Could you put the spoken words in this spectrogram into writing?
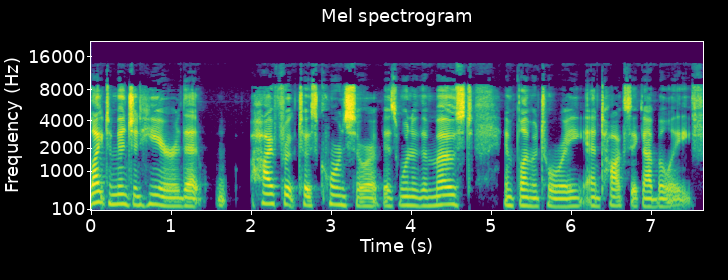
like to mention here that high fructose corn syrup is one of the most inflammatory and toxic, I believe.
